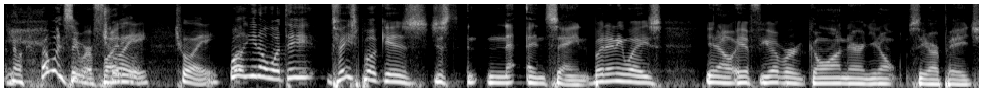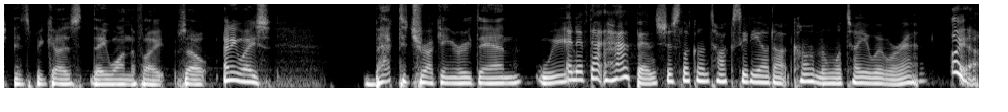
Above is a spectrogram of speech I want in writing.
no, I wouldn't say we're fighting. Troy, Troy. Well, you know what? They Facebook is just n- insane. But anyways, you know, if you ever go on there and you don't see our page, it's because they won the fight. So, anyways, back to trucking, Ruth Ann. We And if that happens, just look on talkcdl.com and we'll tell you where we're at. Oh yeah,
